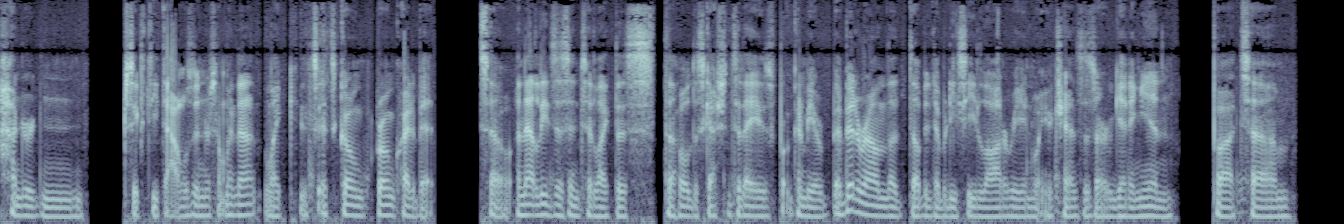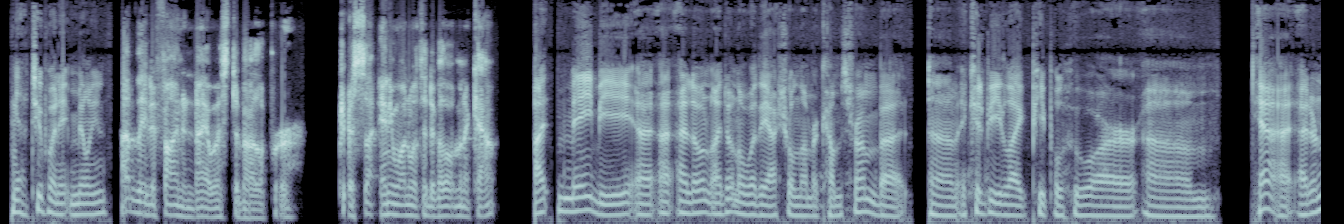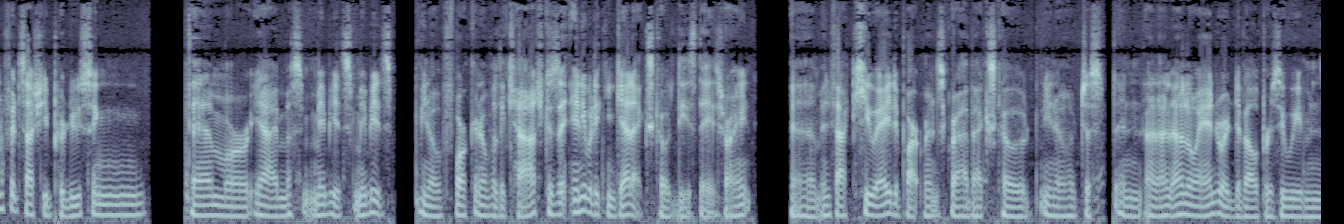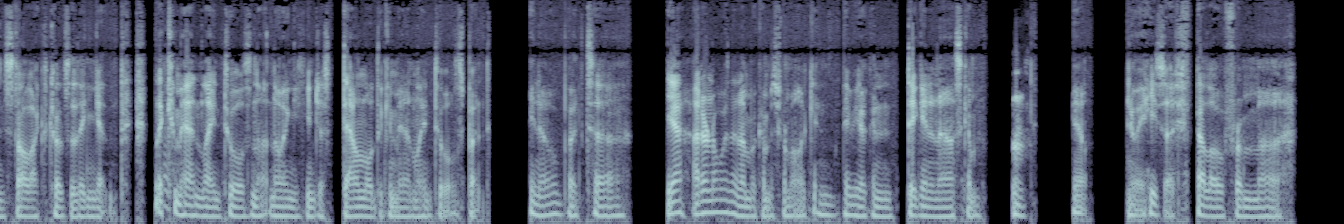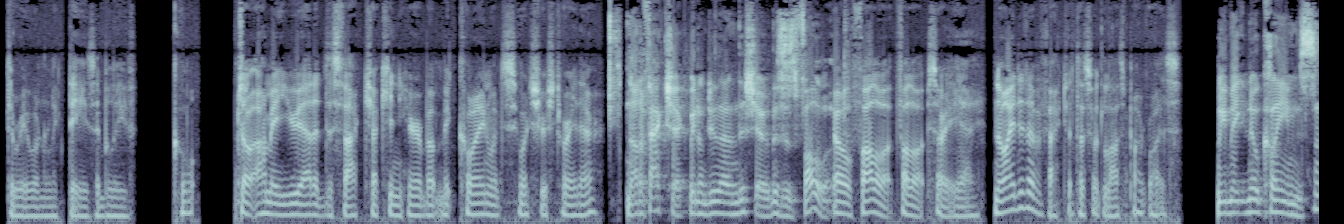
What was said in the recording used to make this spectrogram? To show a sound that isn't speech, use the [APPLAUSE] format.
160,000 or something like that. Like it's it's grown grown quite a bit. So, and that leads us into like this. The whole discussion today is going to be a, a, bit around the WWDC lottery and what your chances are of getting in. But um, yeah, 2.8 million. How do they define an iOS developer? Just anyone with a development account? I, maybe I, I don't I don't know where the actual number comes from, but um, it could be like people who are um, yeah I, I, don't know if it's actually producing them or yeah I must maybe it's maybe it's you know forking over the cash because anybody can get Xcode these days, right? Um, in fact, QA departments grab Xcode, you know, just and, and, I know Android developers who even install Xcode so they can get the command line tools, not knowing you can just download the command line tools. But you know, but uh, yeah, I don't know where the number comes from. I can maybe I can dig in and ask him. Hmm. Yeah. Anyway, he's a fellow from uh, the Ray Wenderlich days, I believe. Cool. So, I mean, you added this fact check in here about Bitcoin. What's what's your story there? Not a fact check. We don't do that on this show. This is follow up. Oh, follow up, follow up. Sorry, yeah. No, I did have a fact check. That's what the last part was. We make no claims,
